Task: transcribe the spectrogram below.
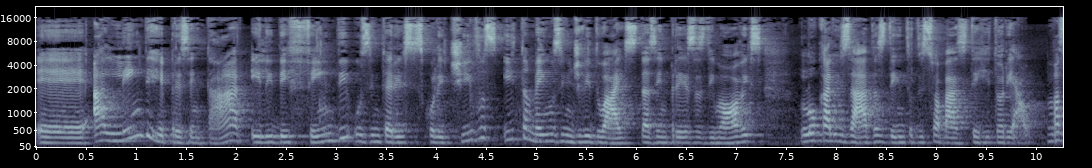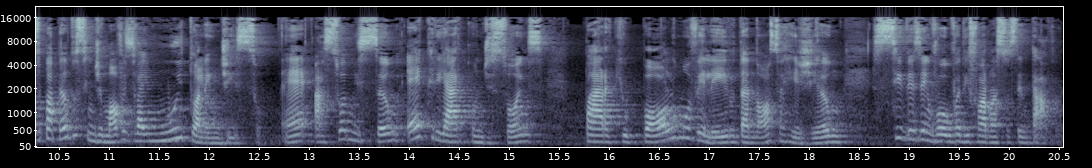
É, além de representar, ele defende os interesses coletivos e também os individuais das empresas de imóveis localizadas dentro de sua base territorial. Mas o papel do Sindimóveis vai muito além disso. Né? A sua missão é criar condições para que o polo moveleiro da nossa região se desenvolva de forma sustentável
